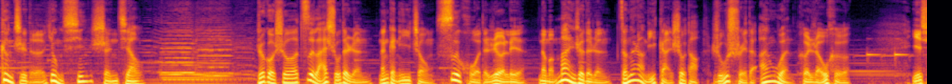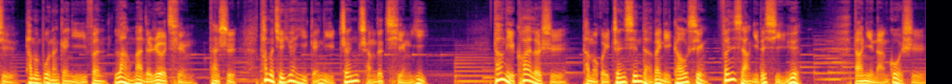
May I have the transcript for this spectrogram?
更值得用心深交。如果说自来熟的人能给你一种似火的热烈，那么慢热的人则能让你感受到如水的安稳和柔和。也许他们不能给你一份浪漫的热情，但是他们却愿意给你真诚的情谊。当你快乐时，他们会真心的为你高兴，分享你的喜悦；当你难过时，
